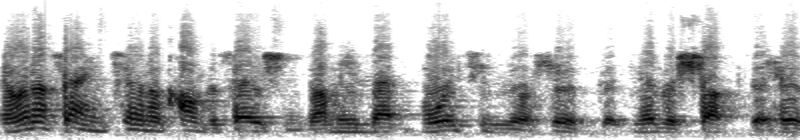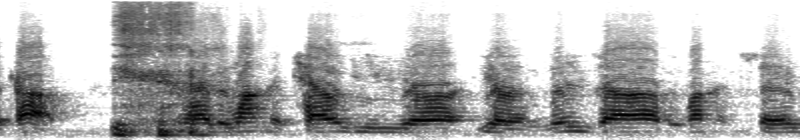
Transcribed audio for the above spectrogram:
And when I say internal conversations, I mean that voice in your head that never shuts the heck up. you know, the one that tells you you're you're a loser, the one that says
